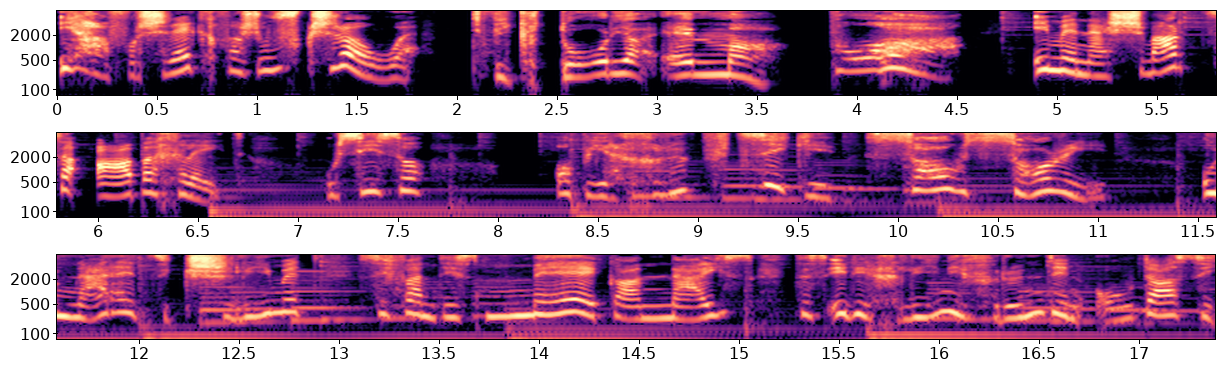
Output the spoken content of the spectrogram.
Ich habe vor Schreck fast aufgeschrauen. Die Victoria Emma! Boah! In einem schwarzen Abendkleid. Und sie so, ob ihr klüpft sei. So sorry. Und dann hat sie geschleimt, sie fand es mega nice, dass ihre kleine Freundin auch da sei.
